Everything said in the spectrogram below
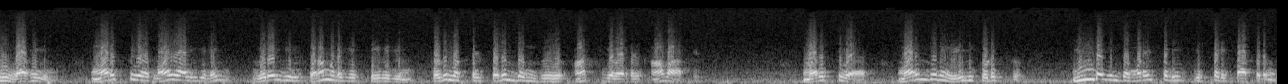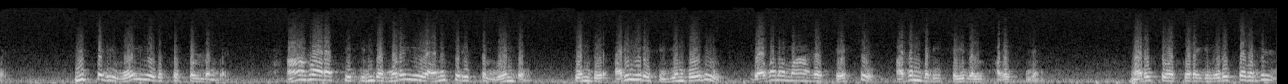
இவ்வகையில் மருத்துவ நோயாளியினை விரைவில் குணமடைய செய்வதில் பொதுமக்கள் பெரும்பங்கு ஆற்றியவர்கள் ஆவார்கள். மருத்துவர் மருந்தினை எழுதி கொடுத்து இந்த இந்த முறைப்படி இப்படி சாப்பிடுங்கள் இப்படி ஓய்வு எடுத்துக் கொள்ளுங்கள் ஆகாரத்தில் இந்த முறையை அனுசரித்தல் வேண்டும் என்று அறிவுரை செய்யும் போது கவனமாக கேட்டு அதன்படி செய்தல் அவசியம். மருத்துவத் துறையில் இருப்பவர்கள்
